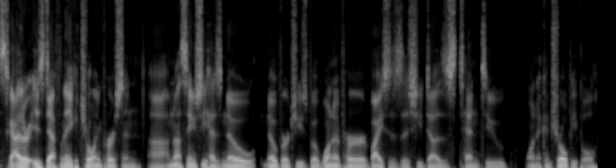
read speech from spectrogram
Skyler is definitely a controlling person. Uh, I'm not saying she has no no virtues, but one of her vices is she does tend to want to control people.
